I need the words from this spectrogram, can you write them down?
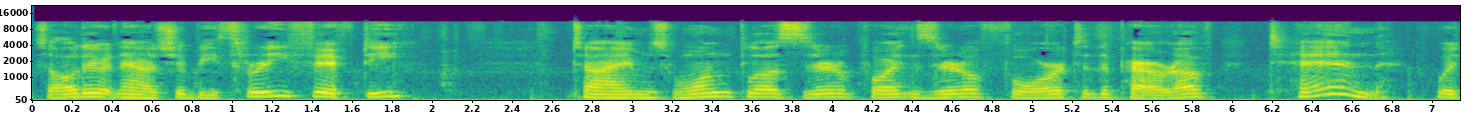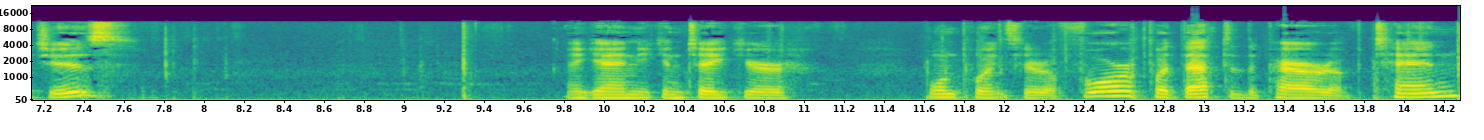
So I'll do it now. It should be 350 times 1 plus 0.04 to the power of 10, which is, again, you can take your 1.04, put that to the power of 10,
